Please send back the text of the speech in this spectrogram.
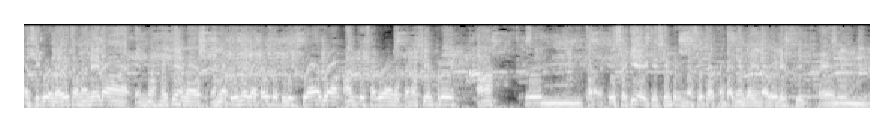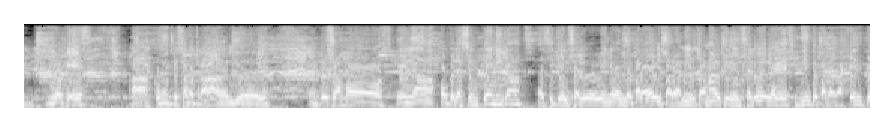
Así que bueno, de esta manera eh, nos metemos en la primera pausa publicitaria. Antes saludamos como siempre a Ezequiel, que siempre nos está acompañando ahí en, la en lo que es, ah, como empezamos trabado el día de hoy. Empezamos en la operación técnica, así que el saludo bien grande para él, para Mirta Mártir, el saludo y el agradecimiento para la gente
